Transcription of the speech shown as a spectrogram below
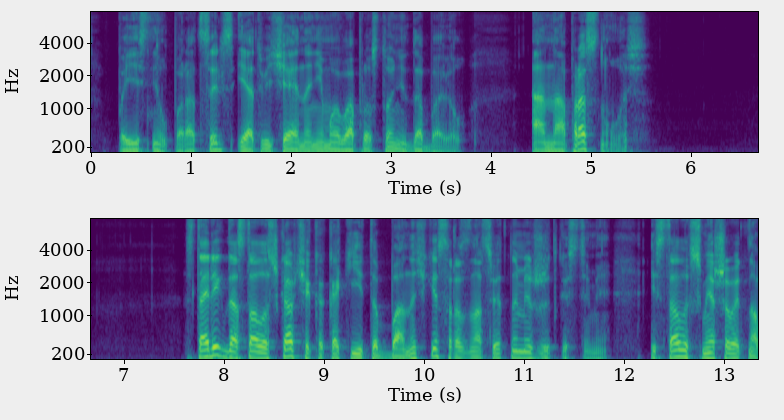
— пояснил Парацельс и, отвечая на немой вопрос, Тони добавил. «Она проснулась». Старик достал из шкафчика какие-то баночки с разноцветными жидкостями и стал их смешивать на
